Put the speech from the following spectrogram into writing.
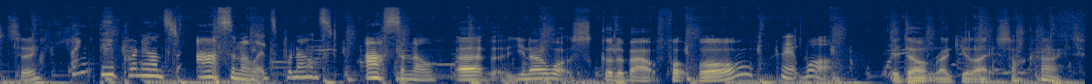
City. I think they're pronounced Arsenal. It's pronounced Arsenal. Uh, but you know what's good about football? What? They don't regulate sock height.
